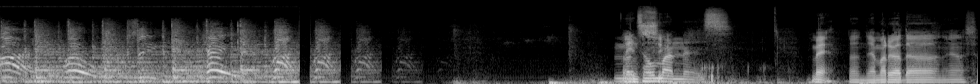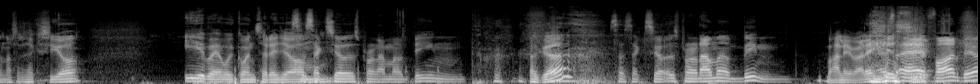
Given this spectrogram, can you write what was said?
R O C K. Rock, rock, rock. Metal sí. Madness. Bé, doncs ja hem arribat a la nostra secció i bé, avui començaré jo La amb... secció del programa 20. A què? La secció del programa 20. Vale, vale. És, sí. eh, fort, tio,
